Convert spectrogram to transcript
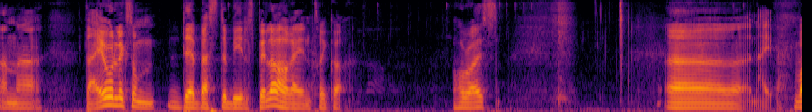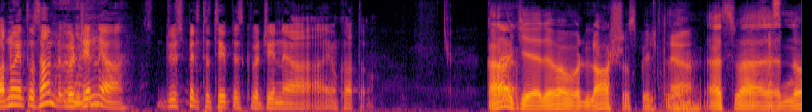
Men uh, det er jo liksom det beste bilspillet, har jeg inntrykk av. Horizon. Uh, nei, var det noe interessant? Virginia. Du spilte typisk Virginia, Jon Cato. Har ikke, det var vel Lars som spilte det. Ja. Jeg så, nå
